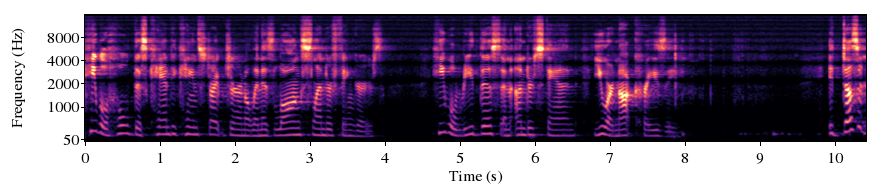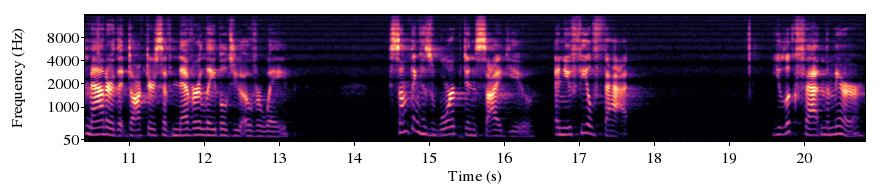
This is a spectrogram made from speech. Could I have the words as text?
He will hold this candy cane striped journal in his long, slender fingers. He will read this and understand you are not crazy. It doesn't matter that doctors have never labeled you overweight. Something has warped inside you and you feel fat. You look fat in the mirror.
